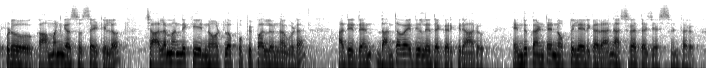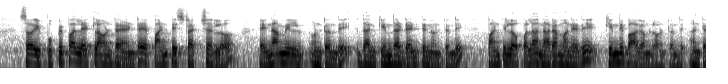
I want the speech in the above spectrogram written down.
ఇప్పుడు కామన్గా సొసైటీలో చాలామందికి నోట్లో పుప్పిపళ్ళు ఉన్నా కూడా అది దంత వైద్యుల దగ్గరికి రారు. ఎందుకంటే నొప్పి లేదు కదా అని అశ్రద్ధ చేస్తుంటారు. సో ఈ పుప్పిపళ్ళు ఎట్లా ఉంటాయంటే పంటి స్ట్రక్చర్లో ఎనామిల్ ఉంటుంది దాని కింద డెంటిన్ ఉంటుంది పంటి లోపల నరం అనేది కింది భాగంలో ఉంటుంది అంటే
